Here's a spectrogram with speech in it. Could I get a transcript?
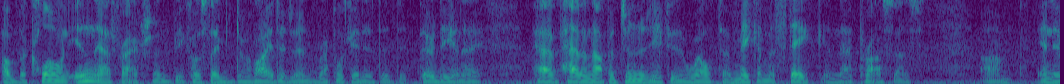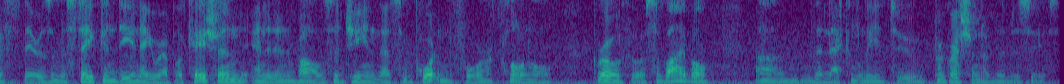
of the clone in that fraction, because they've divided and replicated the, their DNA, have had an opportunity, if you will, to make a mistake in that process. Um, and if there is a mistake in DNA replication and it involves a gene that's important for clonal growth or survival, um, then that can lead to progression of the disease.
